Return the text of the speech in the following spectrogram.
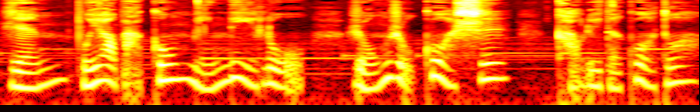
人不要把功名利禄、荣辱过失考虑得过多，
